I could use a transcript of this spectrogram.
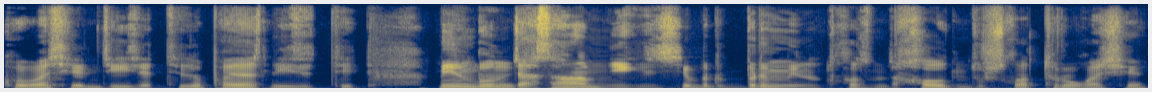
Көп әсерін тигізеді дейді пайдасын тигізеді дейді. Мен бұны жасағанмын негізі ше бір бір минутқа сондай холодный душқа тұруға ше.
